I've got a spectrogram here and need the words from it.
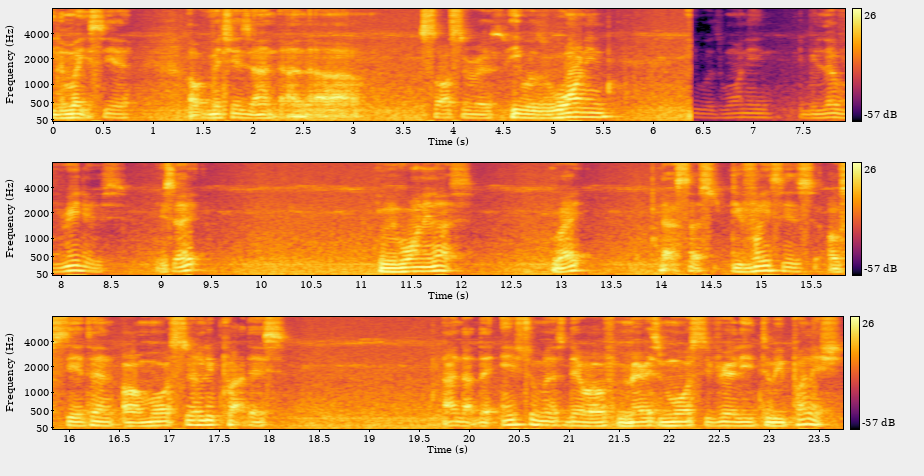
Edomites here of witches and, and uh, sorcerers. He was warning he was warning the beloved readers. You see? He was warning us, right? That such devices of Satan are more certainly practiced and that the instruments thereof merits more severely to be punished.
